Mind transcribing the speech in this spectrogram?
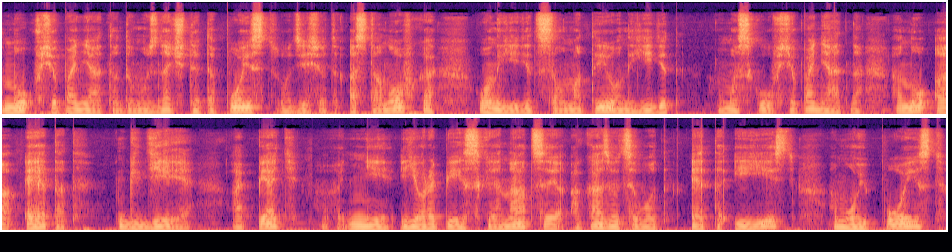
Ну, все понятно, думаю, значит, это поезд, вот здесь вот остановка, он едет с Алматы, он едет в Москву, все понятно. Ну, а этот где? Опять не европейская нация, оказывается, вот это и есть мой поезд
